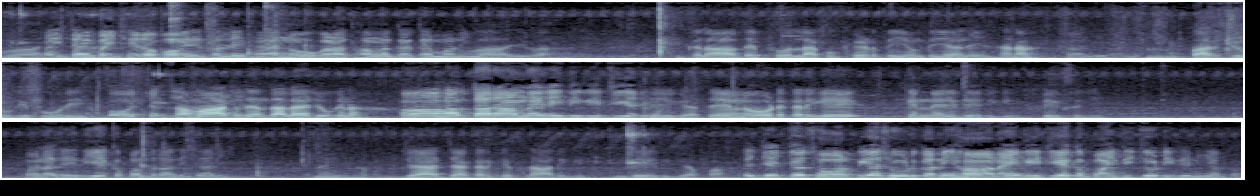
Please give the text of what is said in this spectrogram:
ਵਾਹ ਇਦਾਂ ਹੀ ਬੈਠੇ ਰਹੋ ਭਾਵੇਂ ਥੱਲੇ। ਹੈ ਨੋਕ ਵਾਲਾ ਥਾਂ ਲੱਗਾ ਕਰਮਾਂ ਵਾਲੀ। ਵਾਹ ਜੀ ਵਾਹ। ਗੁਲਾਬ ਦੇ ਫੁੱਲਾਂ ਕੋ ਖਿੜਦੀ ਹੁੰਦੀ ਆ ਰਹੀ ਹਨਾ? ਹਾਂਜੀ ਹਾਂਜੀ। ਹੂੰ, ਭਰ ਜੂਗੀ ਪੂਰੀ। ਬਹੁਤ ਚੰਗੀ ਸਮਾਂ 8 ਝੋਟੀ ਦਿਨ ਦਾ ਲੈ ਜੂਗੀ ਨਾ? ਆ। ਹਾਂ ਹਫਤਾ ਆਰਾਮ ਨਾਲ ਹੀ ਲੈਂਦੀ ਵੀਰ ਜੀ ਅਜੇ। ਠੀਕ ਹੈ ਤੇ ਨੋਟ ਕਰੀਏ ਕਿੰਨੇ ਦੀ ਦੇ ਦਈਏ? ਫਿਕਸ ਜੀ। ਉਹਨਾਂ ਦੇ ਦਈਏ ਇੱਕ 15 ਦੀ ਸ਼ਾਰੀ ਨਹੀਂ ਜਾ ਜਾ ਕਰਕੇ ਫੜਾ ਦਈਏ ਦੇ ਦਈਏ ਆਪਾਂ। ਤੇ ਜੇ ਚੋ 100 ਰੁਪਿਆ ਛੋੜ ਕਰਨੀ ਹਾਂ ਨਾ ਹੀ ਵੀਰ ਜੀ ਇੱਕ 5 ਦੀ ਝੋਟੀ ਦੇਣੀ ਆਪਾਂ।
